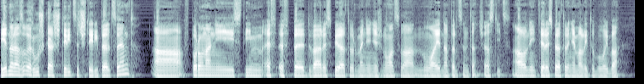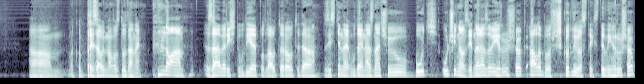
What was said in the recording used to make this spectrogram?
Jednorazové rúška 44% a v porovnaní s tým FFP2 respirátor menej než 0,01% častíc. A oni tie respirátory nemali, to bolo iba um, ako pre zaujímavosť dodané. No a závery štúdie podľa autorov teda zistené údaj naznačujú buď účinnosť jednorazových rúšok, alebo škodlivosť textilných rúšok,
